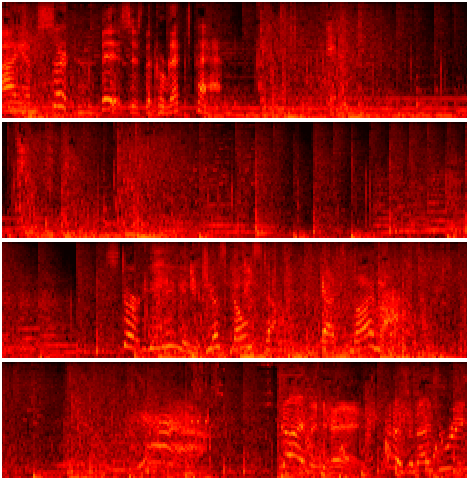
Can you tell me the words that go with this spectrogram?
I am certain this is the correct path. Just don't stop. That's my motto. Yeah! Diamond Head! That has a nice ring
